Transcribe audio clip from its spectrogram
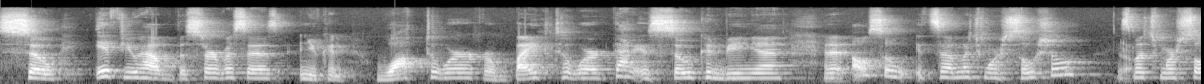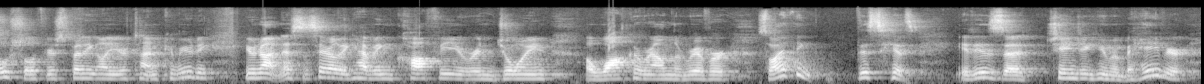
So if you have the services and you can walk to work or bike to work, that is so convenient. And it also, it's a much more social. It's yeah. much more social if you're spending all your time commuting. You're not necessarily having coffee or enjoying a walk around the river. So I think this hits, it is a changing human behavior,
